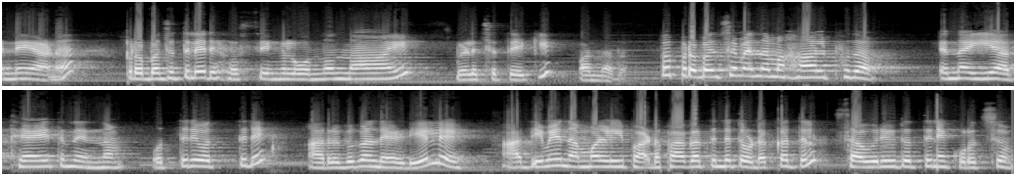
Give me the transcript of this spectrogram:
തന്നെയാണ് പ്രപഞ്ചത്തിലെ രഹസ്യങ്ങൾ ഒന്നൊന്നായി വെളിച്ചത്തേക്ക് വന്നത്. ഇപ്പൊ പ്രപഞ്ചം എന്ന മഹാത്ഭുതം എന്ന ഈ അധ്യായത്തിൽ നിന്നും ഒത്തിരി ഒത്തിരി അറിവുകൾ നേടിയല്ലേ ആദ്യമേ നമ്മൾ ഈ പാഠഭാഗത്തിന്റെ തുടക്കത്തിൽ സൗരയുധത്തിനെ കുറിച്ചും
